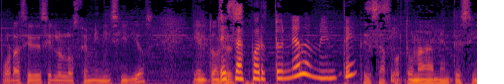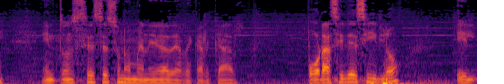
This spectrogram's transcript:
por así decirlo, los feminicidios. Y entonces, desafortunadamente. Desafortunadamente sí. Entonces esa es una manera de recalcar, por así decirlo, el,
